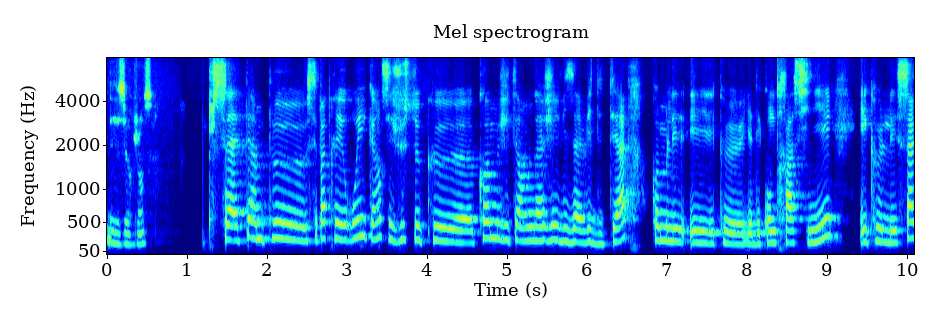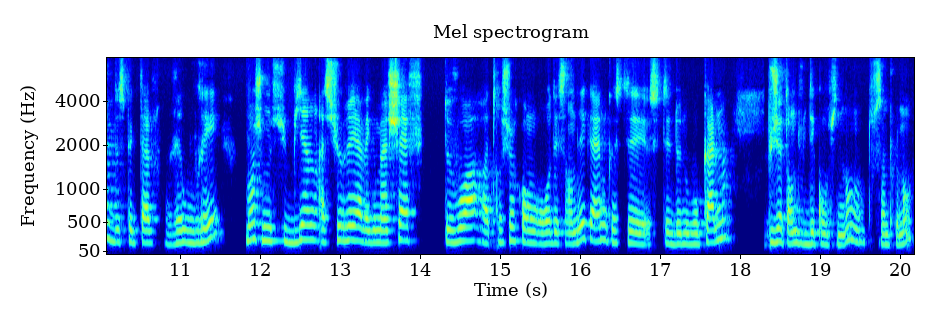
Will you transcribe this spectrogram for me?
des urgences? Ça a été un peu, c'est pas très héroïque, hein, c'est juste que euh, comme j'étais engagée vis-à-vis des théâtres, comme les, et qu'il y a des contrats signés et que les salles de spectacle réouvraient, moi je me suis bien assurée avec ma chef de voir, être sûr qu'on redescendait quand même, que c'était de nouveau calme. Puis j'ai attendu le déconfinement, hein, tout simplement.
